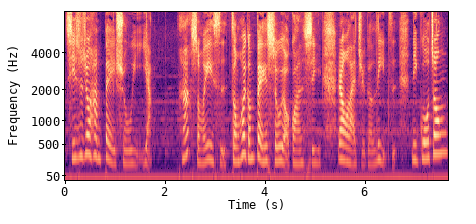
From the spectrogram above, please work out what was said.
其实就和背书一样。啊，什么意思？怎么会跟背书有关系？让我来举个例子：你国中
